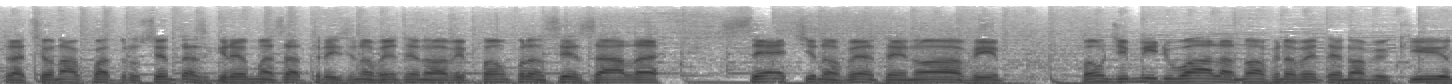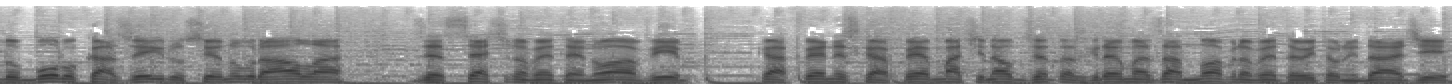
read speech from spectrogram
tradicional 400 gramas a 3,99. Pão francês Ala 7,99. Pão de milho Ala 9,99 o quilo. Bolo caseiro cenoura Ala 17,99. Café Nescafé matinal 200 gramas a 9,98 a unidade.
